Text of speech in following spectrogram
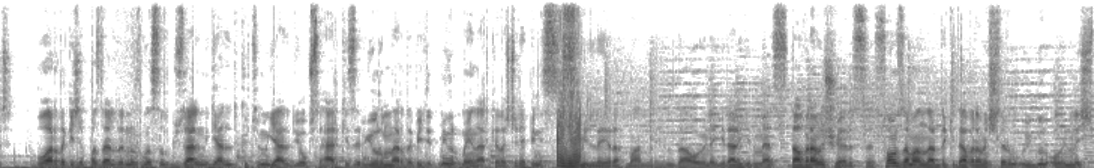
gelmiştir. Bu arada gece pazarlarınız nasıl? Güzel mi geldi, kötü mü geldi? Yoksa herkese bir yorumlarda belirtmeyi unutmayın arkadaşlar hepiniz. Bismillahirrahmanirrahim. Daha oyuna girer girmez davranış uyarısı. Son zamanlardaki davranışların uygun oynanış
